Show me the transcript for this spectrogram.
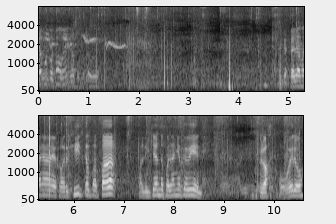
Mirá por el costado, eh. Acá está la manada de Jorgito, papá, palinqueando para el año que viene. Mirá, Oguero.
